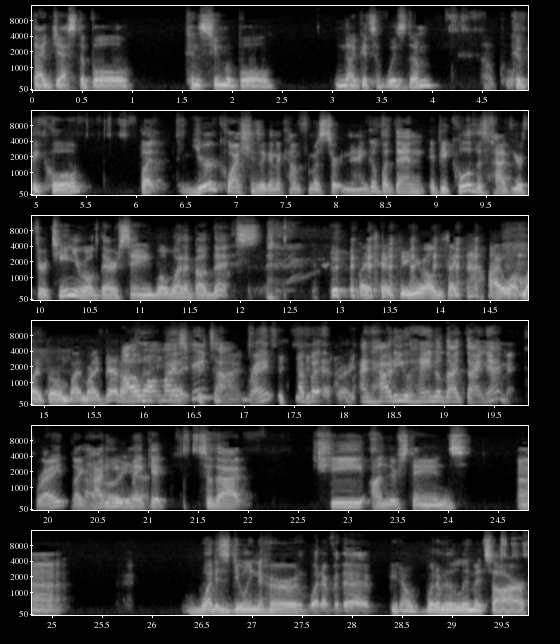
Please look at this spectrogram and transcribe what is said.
digestible, consumable nuggets of wisdom oh, cool. could be cool. But your questions are going to come from a certain angle. But then it'd be cool to have your 13 year old there saying, well, what about this? my 13 year old is like, I want my phone by my bed. I night, want my right? screen time, right? yeah, but, right. And how do you handle that dynamic, right? Like, how do Oh, you yeah. make it so that she understands uh, what is doing to her and whatever the you know whatever the limits are,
